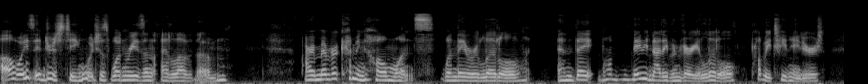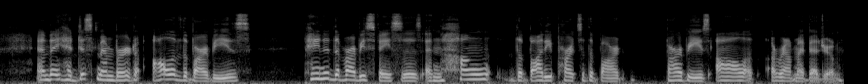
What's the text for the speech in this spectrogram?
always interesting, which is one reason I love them. I remember coming home once when they were little, and they, well, maybe not even very little, probably teenagers, and they had dismembered all of the Barbies, painted the Barbies' faces, and hung the body parts of the bar- Barbies all around my bedroom.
